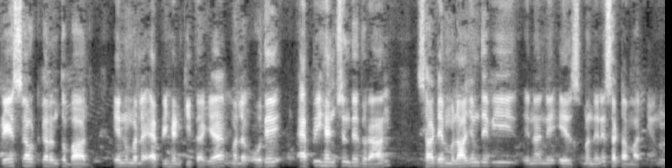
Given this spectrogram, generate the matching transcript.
ਟ੍ਰੇਸ ਆਊਟ ਕਰਨ ਤੋਂ ਬਾਅਦ ਇਹਨੂੰ ਮਤਲਬ ਐਪਰੀਹੈਂਡ ਕੀਤਾ ਗਿਆ। ਮਤਲਬ ਉਹਦੇ ਐਪਰੀਹੈਂਸ਼ਨ ਦੇ ਦੌਰਾਨ ਸਾਡੇ ਮੁਲਾਜ਼ਮ ਦੇ ਵੀ ਇਹਨਾਂ ਨੇ, ਇਸ ਬੰਦੇ ਨੇ ਸੱਟਾਂ ਮਾਰੀਆਂ ਨੇ।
